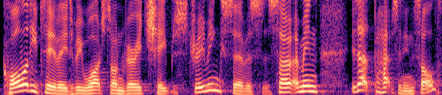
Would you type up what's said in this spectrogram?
quality TV to be watched on very cheap streaming services. So I mean, is that perhaps an insult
